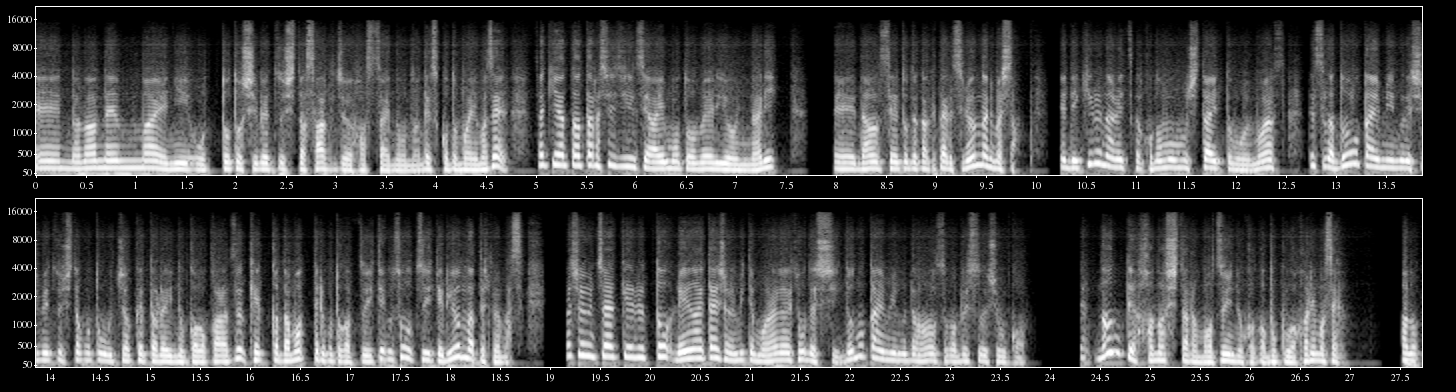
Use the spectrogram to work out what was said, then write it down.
えー、7年前に夫と死別した38歳の女です。子供はいません。最近やっと新しい人生を歩もうと思えるようになり、えー、男性と出かけたりするようになりました。でできるならいつか子供もしたいと思います。ですが、どのタイミングで死別したことを打ち明けたらいいのかわからず、結果黙ってることが続いて嘘をついているようになってしまいます。最初に打ち明けると恋愛対象に見てもらえないそうですし、どのタイミングで話すのがベストでしょうかなんで話したらまずいのかが僕わかりません。あの、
